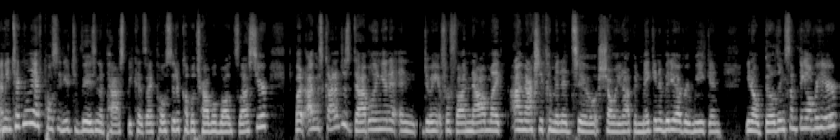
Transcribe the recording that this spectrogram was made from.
I mean, technically, I've posted YouTube videos in the past because I posted a couple travel vlogs last year, but I was kind of just dabbling in it and doing it for fun. Now I'm like, I'm actually committed to showing up and making a video every week and, you know, building something over here.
